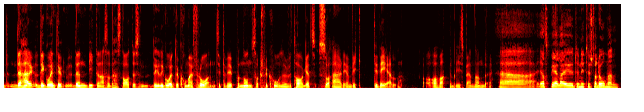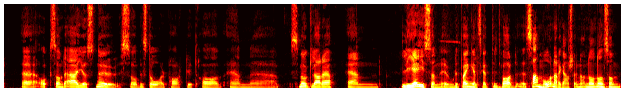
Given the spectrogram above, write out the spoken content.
det här, det går inte, den biten, alltså den här statusen, det, det, går inte att komma ifrån. Tittar vi på någon sorts funktion överhuvudtaget så är det en viktig del av att det blir spännande. Uh, jag spelar ju den yttersta domen uh, och som det är just nu så består partyt av en uh, smugglare, en liaison, är ordet på engelska, vad, samordnare kanske, Nå någon som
